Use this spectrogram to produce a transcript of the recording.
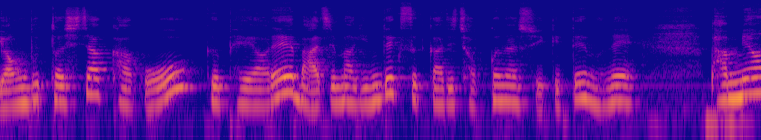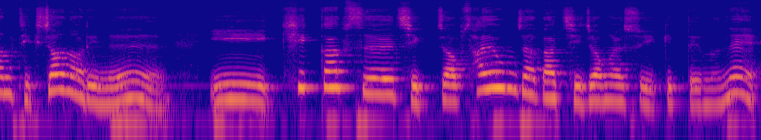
0부터 시작하고 그 배열의 마지막 인덱스까지 접근할 수 있기 때문에 반면 딕셔너리는 이 키 값을 직접 사용자가 지정할 수 있기 때문에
